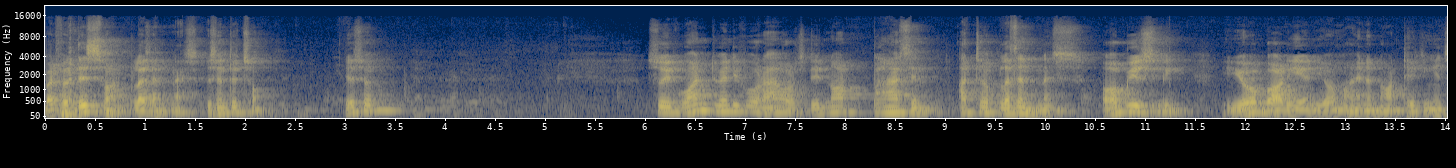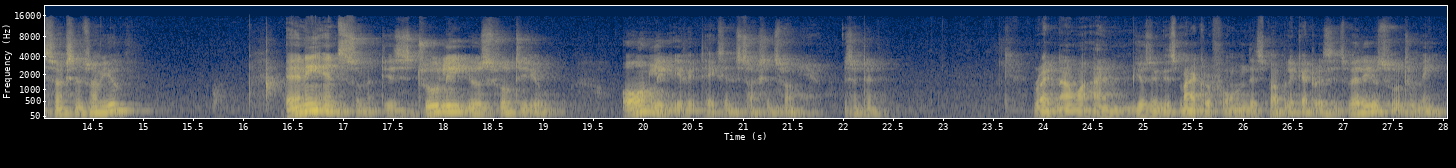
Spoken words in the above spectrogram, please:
but for this one, pleasantness, isn't it so? Yes sir. So if one twenty-four hours did not pass in utter pleasantness, obviously your body and your mind are not taking instructions from you. Any instrument is truly useful to you only if it takes instructions from you, isn't it? Right now I'm using this microphone, this public address, it's very useful to me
